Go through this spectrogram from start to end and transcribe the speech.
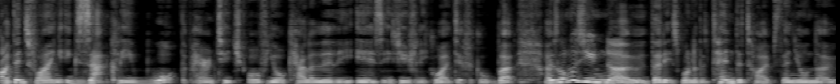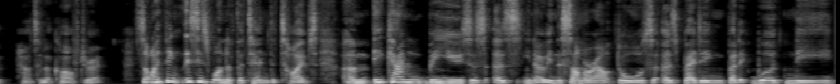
identifying exactly what the parentage of your calla lily is is usually quite difficult. But as long as you know that it's one of the tender types, then you'll know how to look after it. So I think this is one of the tender types. Um, it can be used as, as, you know, in the summer outdoors as bedding, but it would need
